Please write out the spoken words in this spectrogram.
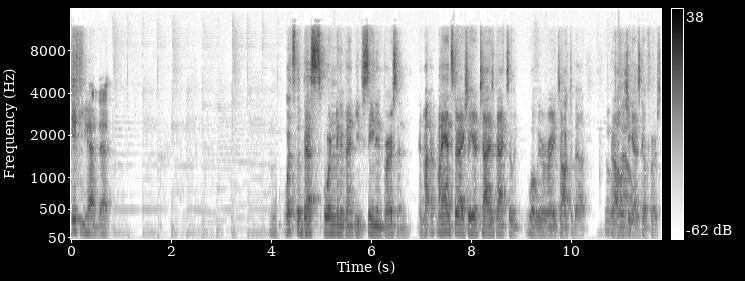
if you had that. What's the best sporting event you've seen in person? And my, my answer actually here ties back to what we've already talked about. Ooh, But I'll let you guys go first.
